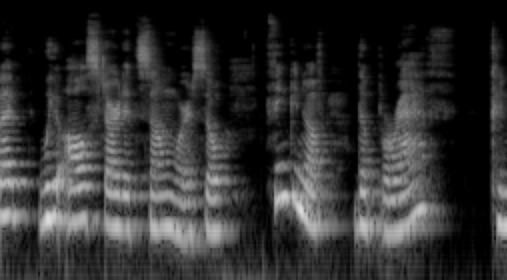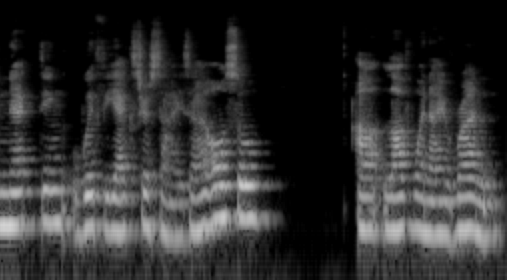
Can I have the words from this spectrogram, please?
but we all started somewhere. So thinking of the breath connecting with the exercise. I also uh, love when I run.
